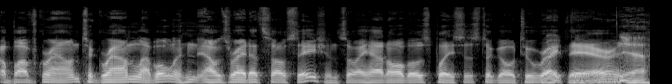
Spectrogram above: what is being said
above ground to ground level, and I was right at South Station, so I had all those places to go to right, Right there. there. And, Yeah,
